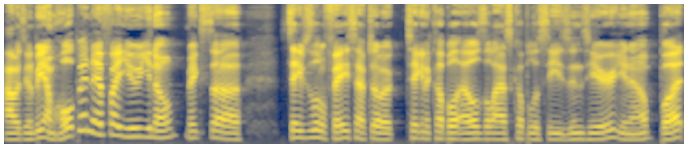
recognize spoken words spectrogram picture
how it's gonna be. I'm hoping FIU you know makes uh saves a little face after taking a couple of L's the last couple of seasons here. You know, but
